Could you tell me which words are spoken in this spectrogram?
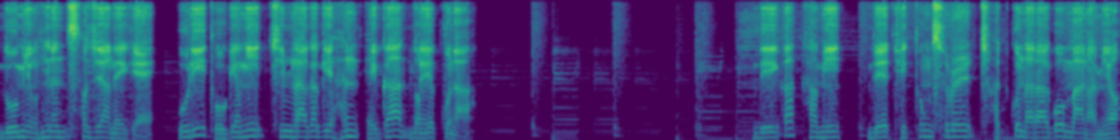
노명희는 서지안에게 우리 도경이 집 나가게 한 애가 너였구나. 네가 감히 내 뒤통수를 쳤구나라고 말하며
